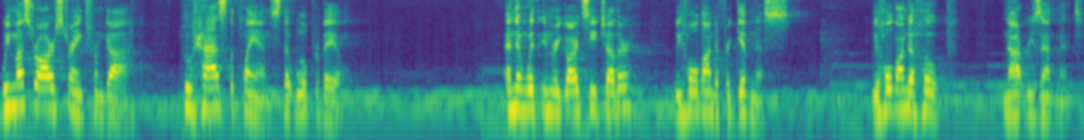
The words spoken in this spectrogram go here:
we must draw our strength from God, who has the plans that will prevail. And then, with, in regards to each other, we hold on to forgiveness. We hold on to hope, not resentment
